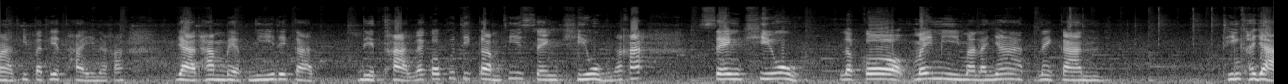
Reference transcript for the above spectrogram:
มาที่ประเทศไทยนะคะ อย่าทำแบบนี้ได้กัดเด็ดขาดและก็พฤติกรรมที่เซงคิวนะคะเซงคิวแล้วก็ไม่มีมารยาทในการทิ้งขยะ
